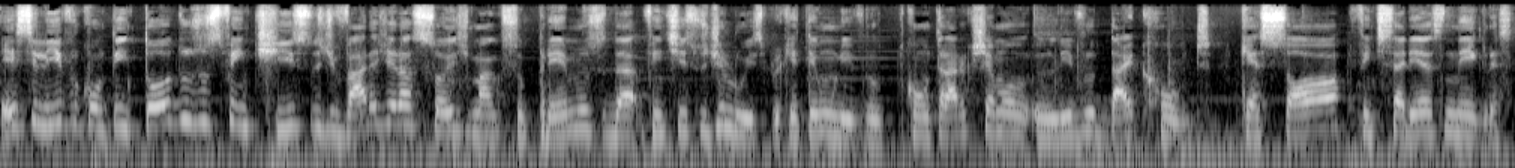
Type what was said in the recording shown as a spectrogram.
Esse livro contém todos os feitiços de várias gerações de magos supremos, da feitiços de luz, porque tem um livro contrário que chama o livro Darkhold, que é só feitiçarias negras,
